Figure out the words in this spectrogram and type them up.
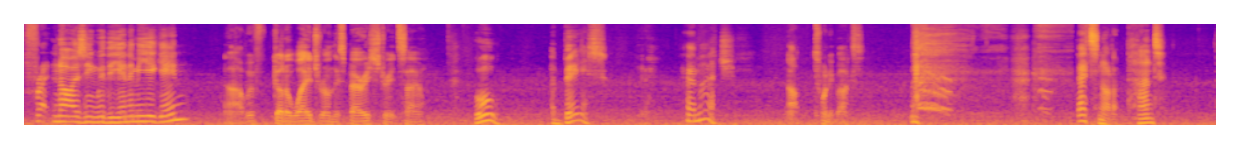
Fraternising with the enemy again? Ah, we've got a wager on this Barry Street sale. Ooh, a bet. Yeah. How much? Oh, 20 bucks. That's not a punt.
